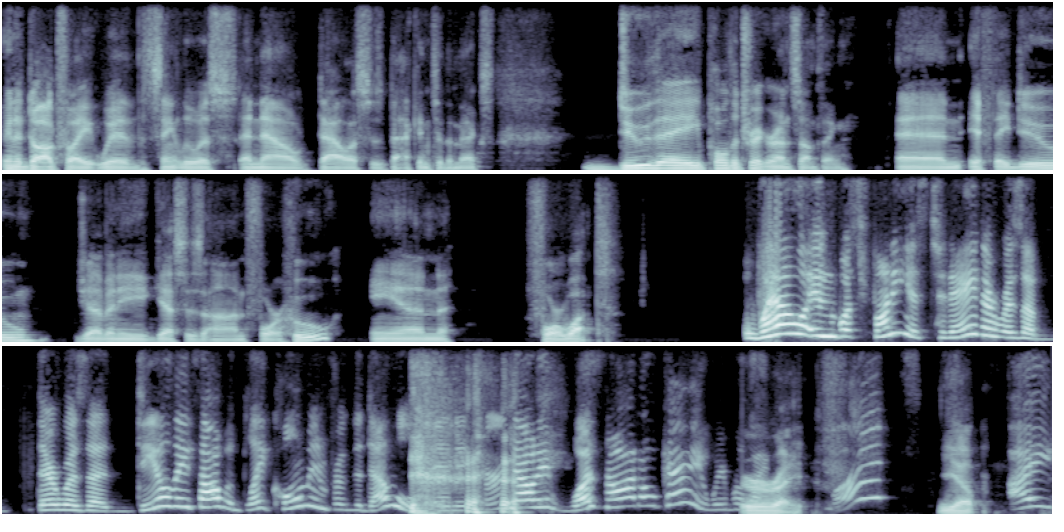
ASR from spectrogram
in a dogfight with St. Louis and now Dallas is back into the mix. Do they pull the trigger on something? And if they do, do you have any guesses on for who and for what? Well, and what's funny is today there was a there was a deal they thought with Blake Coleman for the Devils, and it turned out it was not okay. We were like, right. what? Yep. I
